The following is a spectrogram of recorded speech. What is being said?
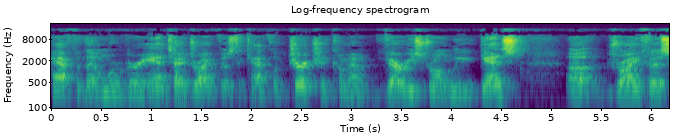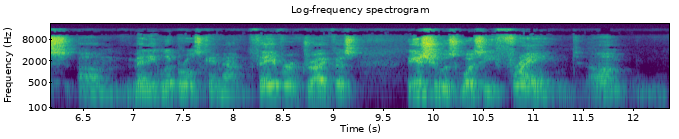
Half of them were very anti Dreyfus. The Catholic Church had come out very strongly against uh, Dreyfus. Um, many liberals came out in favor of Dreyfus. The issue was was he framed? Um,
